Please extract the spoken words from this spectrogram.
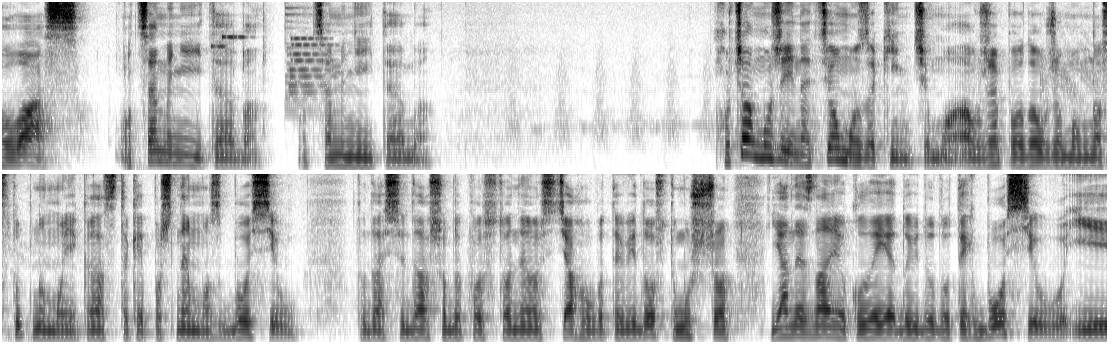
Клас! Оце мені й треба. Оце мені й треба. Хоча, може, і на цьому закінчимо, а вже продовжимо в наступному, якраз таки почнемо з босів туди-сюди, щоб просто не розтягувати відос, тому що я не знаю, коли я дойду до тих босів і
